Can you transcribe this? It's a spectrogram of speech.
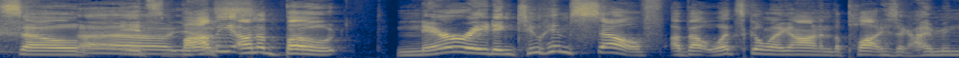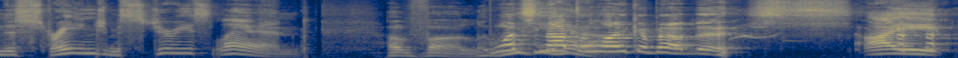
So Oh, it's Bobby yes. on a boat narrating to himself about what's going on in the plot. He's like, "I'm in this strange, mysterious land of uh, Louisiana." What's not to like about this? I.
